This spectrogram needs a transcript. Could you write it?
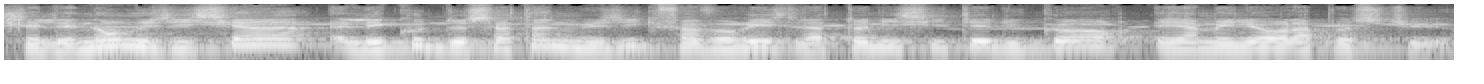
Chez les non-musiciens, l'écoute de certaines musiques favorise la tonicité du corps et améliore la posture.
